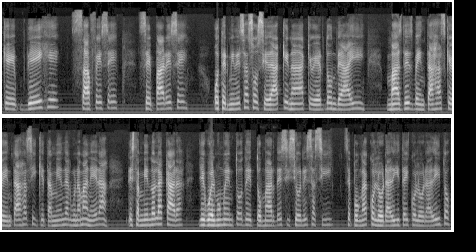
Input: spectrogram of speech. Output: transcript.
que deje, záfese, sepárese o termine esa sociedad que nada que ver, donde hay más desventajas que ventajas y que también de alguna manera le están viendo la cara, llegó el momento de tomar decisiones así, se ponga coloradita y coloradito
